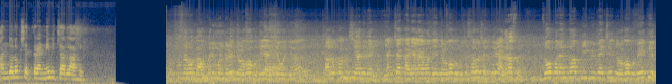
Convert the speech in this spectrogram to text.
आंदोलक शेतकऱ्यांनी विचारला आहे. सर्व गावकरी मंडळी जळगाव घुबे यांच्या वतीनं तालुका कृषी अधिकारी यांच्या कार्यालयामध्ये जळगाव घुबेचे सर्व शेतकरी हजर असून जोपर्यंत पीक विम्याचे जळगाव घुबे येथील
